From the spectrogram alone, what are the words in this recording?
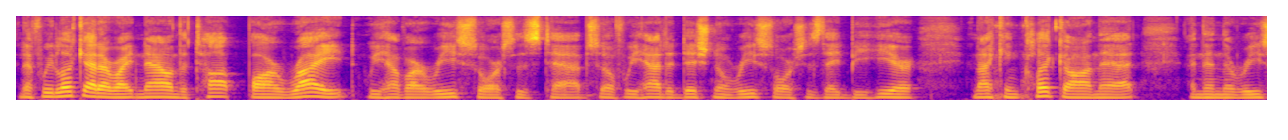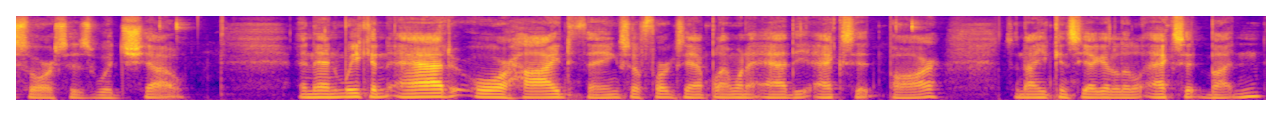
And if we look at it right now in the top bar right, we have our resources tab. So if we had additional resources, they'd be here. And I can click on that and then the resources would show. And then we can add or hide things. So for example, I want to add the exit bar. So now you can see I got a little exit button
